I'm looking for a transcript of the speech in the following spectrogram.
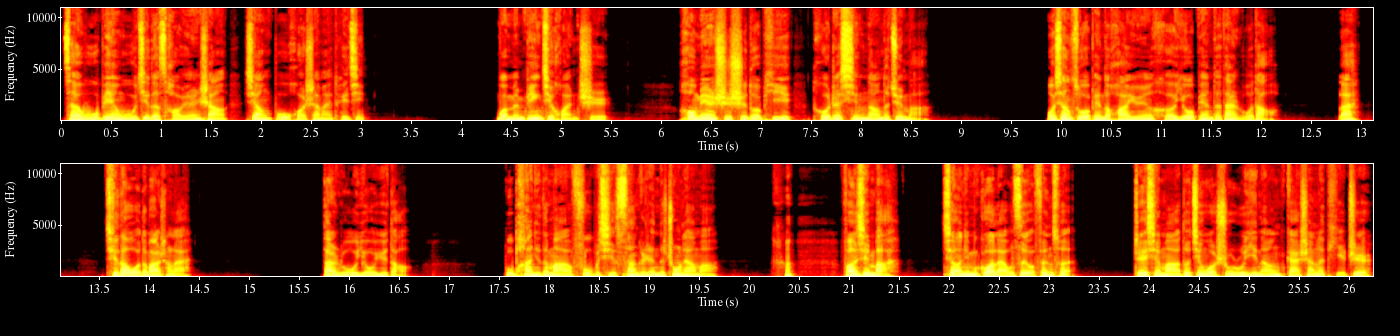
在无边无际的草原上向捕火山脉推进。我们并骑缓驰，后面是十多匹驮着行囊的骏马。我向左边的花云和右边的淡如道：“来，骑到我的马上来。”淡如犹豫道：“不怕你的马负不起三个人的重量吗？”“哼，放心吧，叫你们过来，我自有分寸。这些马都经我输入异能改善了体质，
